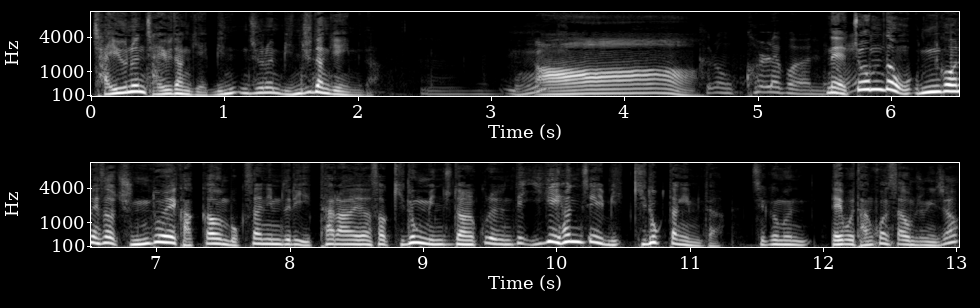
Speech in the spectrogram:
자유는 자유단계, 민주는 민주단계입니다. 아. 그런 컬레버였네. 네, 좀 더 온건에서 중도에 가까운 목사님들이 이탈하여서 기독민주당을 꾸렸는데 이게 현재의 미- 기독당입니다. 지금은 내부 당권 싸움 중이죠.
